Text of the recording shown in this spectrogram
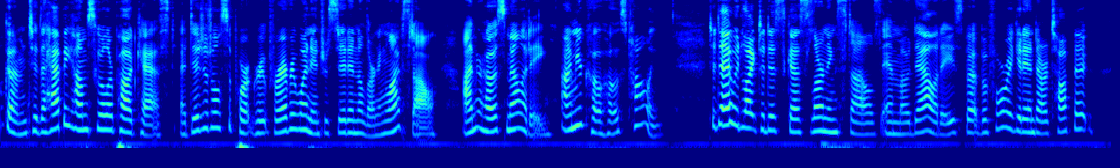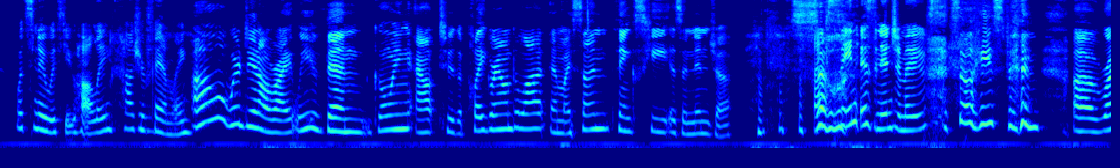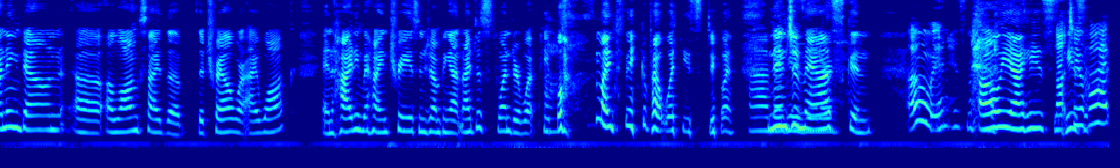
Welcome to the Happy Homeschooler Podcast, a digital support group for everyone interested in a learning lifestyle. I'm your host, Melody. I'm your co host, Holly. Today, we'd like to discuss learning styles and modalities, but before we get into our topic, what's new with you, Holly? How's your family? Oh, we're doing all right. We've been going out to the playground a lot, and my son thinks he is a ninja. So, I've seen his ninja moves. So he's been uh, running down uh, alongside the, the trail where I walk and hiding behind trees and jumping out. And I just wonder what people oh. might think about what he's doing. Uh, Ninja mask there. and. Oh, in his mask. Oh, yeah. He's not he's, too hot.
